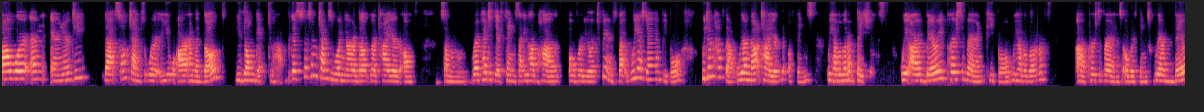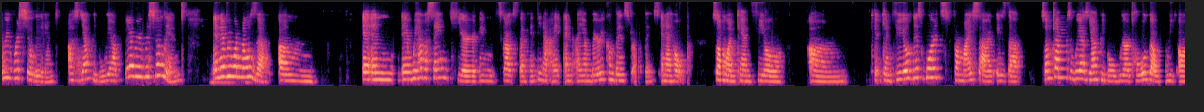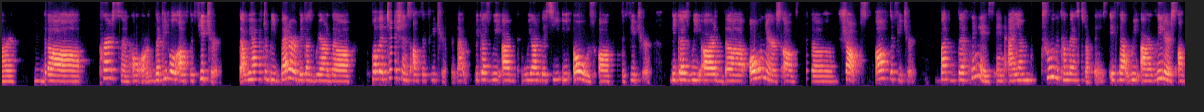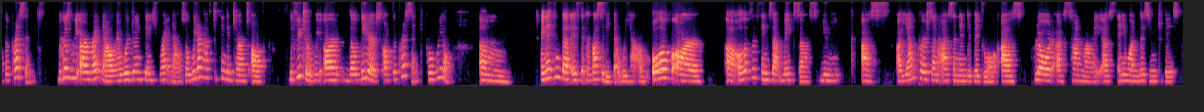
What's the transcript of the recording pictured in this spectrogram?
power and energy that sometimes where you are an adult, you don't get to have. Because sometimes when you're adult, you're tired of some repetitive things that you have had over your experience. But we as young people, we don't have that. We are not tired of things. We have a lot of mm-hmm. patience. We are very perseverant people. We have a lot of uh, perseverance over things. We are very resilient as young people. We are very resilient, and everyone knows that. Um, and, and, and we have a saying here in Scouts de Argentina, I, and I am very convinced of this, and I hope someone can feel um, can, can feel these words from my side is that sometimes we as young people we are told that we are the person or, or, the people of the future that we have to be better because we are the politicians of the future that because we are we are the ceos of the future because we are the owners of the shops of the future but the thing is, and I am truly convinced of this, is that we are leaders of the present because we are right now and we're doing things right now. So we don't have to think in terms of the future. We are the leaders of the present for real. Um, and I think that is the capacity that we have. All of our, uh, all of the things that makes us unique as a young person, as an individual, as Flor, as Sanmai, as anyone listening to this,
